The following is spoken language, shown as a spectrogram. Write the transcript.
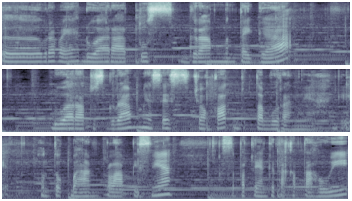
uh, berapa ya 200 gram mentega 200 gram meses coklat untuk taburannya gitu untuk bahan pelapisnya seperti yang kita ketahui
